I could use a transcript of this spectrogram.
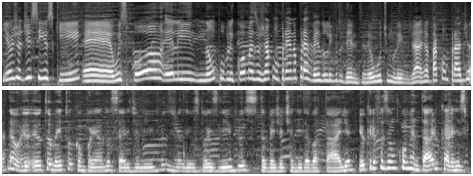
e eu já disse isso, que é, o Spohr, ele não publicou, mas eu já comprei na pré-venda o livro dele, entendeu? O último livro, já, já tá comprado já. Não, eu, eu também tô acompanhando a série de livros, já li os dois livros, também já tinha lido a Batalha. Eu queria fazer um comentário, cara, a respeito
